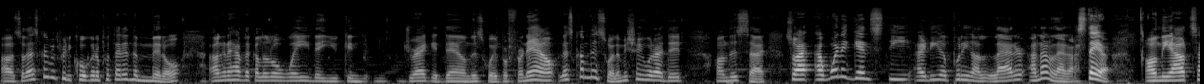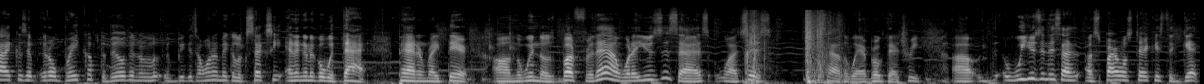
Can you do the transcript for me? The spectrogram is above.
Uh, so that's gonna be pretty cool. Gonna put that in the middle. I'm gonna have like a little way that you can drag it down this way. But for now, let's come this way. Let me show you what I did on this side. So I, I went against the idea of putting a ladder, uh, not a ladder, a stair on the outside because it, will break up the building because I want to make it look sexy. And I'm gonna go with that pattern right there on the windows. But for now, what I use this as, watch this out of the way. I broke that tree. Uh, we're using this as a spiral staircase to get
